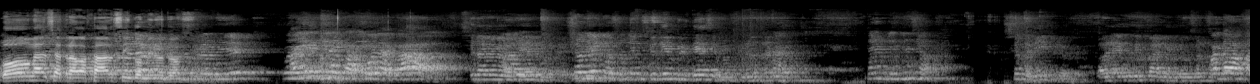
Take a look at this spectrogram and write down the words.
Pónganse a trabajar cinco minutos. Yo también me olvidé. Yo tengo,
